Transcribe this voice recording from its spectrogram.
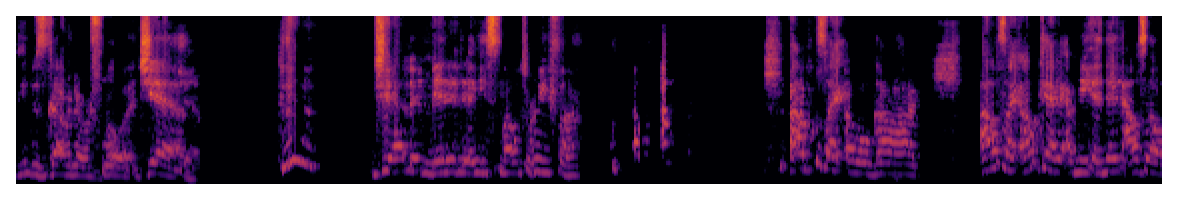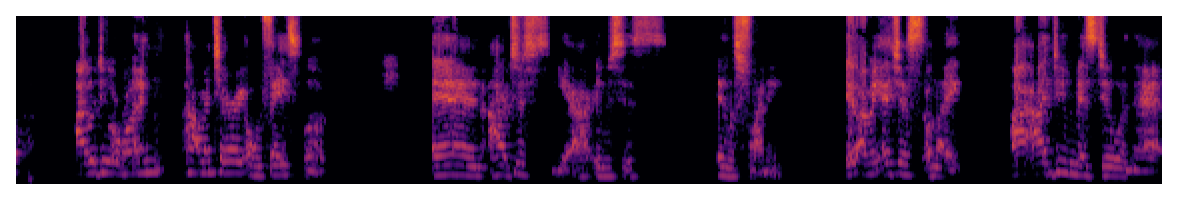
He was governor of Florida, Jeb. Jeb, Jeb admitted that he smoked reefer. I was like, oh God. I was like, okay. I mean, and then also I would do a running commentary on Facebook. And I just, yeah, it was just, it was funny. It, I mean, it just, I'm like, I, I do miss doing that.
